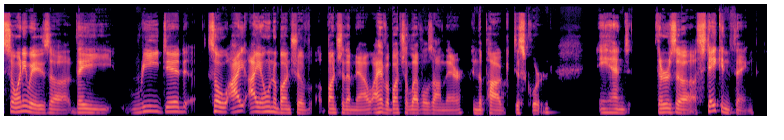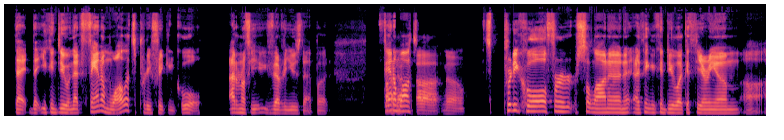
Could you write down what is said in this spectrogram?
so anyways uh they redid so i i own a bunch of a bunch of them now i have a bunch of levels on there in the pog discord and there's a staking thing that that you can do and that phantom wallet's pretty freaking cool i don't know if you, you've ever used that but phantom Wallet. wallet's Uh, no. It's pretty cool for solana and i think it can do like ethereum uh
